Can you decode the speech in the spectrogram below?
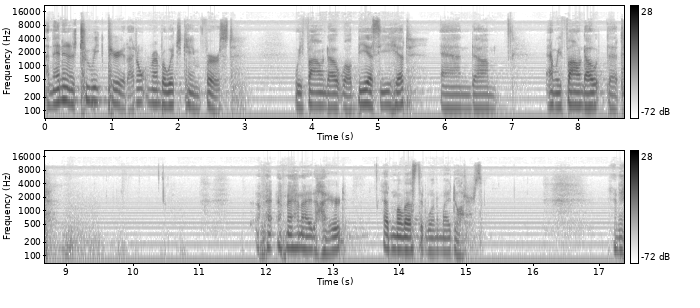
and then in a two-week period, I don't remember which came first. We found out well, BSE hit, and um, and we found out that a, ma- a man I'd hired had molested one of my daughters, and it,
